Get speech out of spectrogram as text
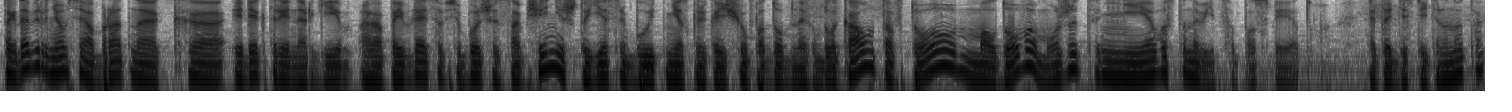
Тогда вернемся обратно к электроэнергии. А, появляется все больше сообщений, что если будет несколько еще подобных блокаутов, то Молдова может не восстановиться после этого. Это действительно так?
